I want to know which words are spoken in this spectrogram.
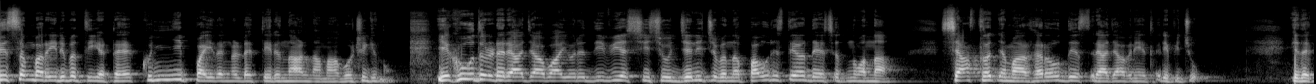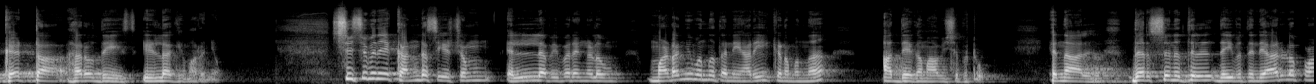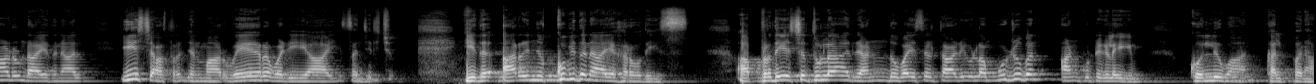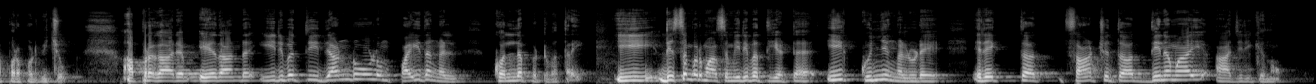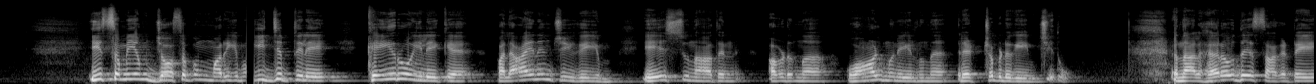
ഡിസംബർ ഇരുപത്തിയെട്ട് കുഞ്ഞി പൈതങ്ങളുടെ തിരുനാൾ നാം ആഘോഷിക്കുന്നു. യഹൂദരുടെ രാജാവായ ഒരു ദിവ്യ ശിശു ജനിച്ചുവെന്ന പൗരസ്ത്യ ദേശത്തു നിന്ന് വന്ന ശാസ്ത്രജ്ഞന്മാർ ഹെറോദേസ് രാജാവിനെ ധരിപ്പിച്ചു. ഇത് കേട്ട ഹെറോദേസ് ഇളകി മറിഞ്ഞു. ശിശുവിനെ കണ്ട ശേഷം എല്ലാ വിവരങ്ങളും മടങ്ങുമെന്ന് തന്നെ അറിയിക്കണമെന്ന് അദ്ദേഹം ആവശ്യപ്പെട്ടു. എന്നാൽ ദർശനത്തിൽ ദൈവത്തിന്റെ അരുളപ്പാടുണ്ടായതിനാൽ ഈ ശാസ്ത്രജ്ഞന്മാർ വേറെ വഴിയായി സഞ്ചരിച്ചു. ഇത് അറിഞ്ഞു കുപിതനായ ഹെറോദീസ് ആ പ്രദേശത്തുള്ള രണ്ട് വയസ്സിൽ താഴെയുള്ള മുഴുവൻ ആൺകുട്ടികളെയും കൊല്ലുവാൻ കൽപ്പന പുറപ്പെടുവിച്ചു. അപ്രകാരം ഏതാണ്ട് ഇരുപത്തി രണ്ടോളം പൈതങ്ങൾ കൊല്ലപ്പെട്ടു അത്രയും ഈ ഡിസംബർ മാസം ഇരുപത്തിയെട്ട് ഈ കുഞ്ഞുങ്ങളുടെ രക്ത സാക്ഷിത്വ ദിനമായി ആചരിക്കുന്നു. ഈ സമയം ജോസഫും മറിയും ഈജിപ്തിലെ കെയ്റോയിലേക്ക് പലായനം ചെയ്യുകയും യേശുനാഥൻ അവിടുന്ന് വാൾമുനയിൽ നിന്ന് രക്ഷപ്പെടുകയും ചെയ്തു. എന്നാൽ ഹെറോദേസ് ആകട്ടെ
